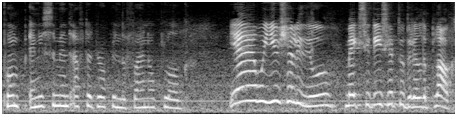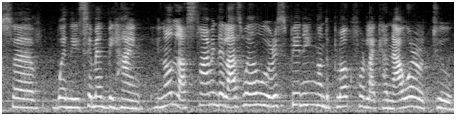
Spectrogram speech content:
pump any cement after dropping the final plug? Yeah, we usually do. Makes it easier to drill the plugs uh, when there's cement behind. You know, last time in the last well, we were spinning on the plug for like an hour or two.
